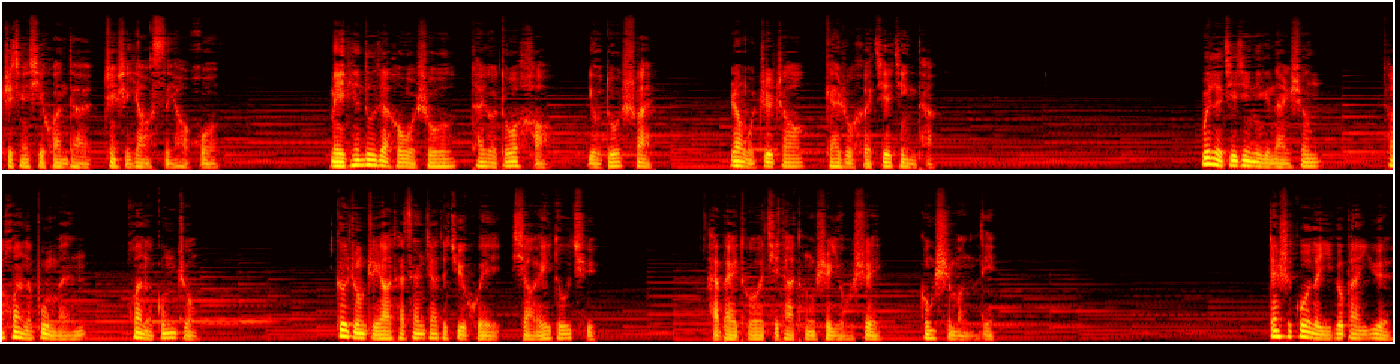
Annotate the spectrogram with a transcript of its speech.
之前喜欢的真是要死要活，每天都在和我说他有多好，有多帅，让我支招该如何接近他。为了接近那个男生，他换了部门，换了工种。各种只要他参加的聚会，小 A 都去，还拜托其他同事游说，攻势猛烈。但是过了一个半月，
